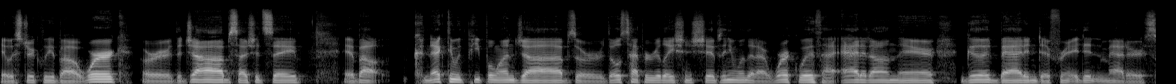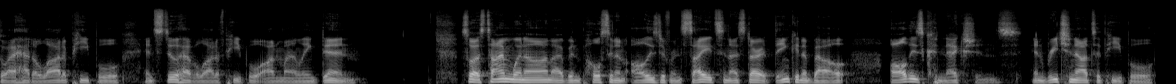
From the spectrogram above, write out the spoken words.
It was strictly about work or the jobs, I should say, about connecting with people on jobs or those type of relationships anyone that i work with i added on there good bad indifferent it didn't matter. So i had a lot of people and still have a lot of people on my linkedin. So as time went on i've been posting on all these different sites and i started thinking about all these connections and reaching out to people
